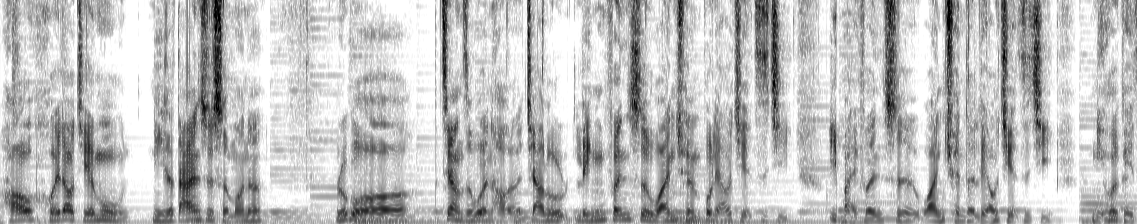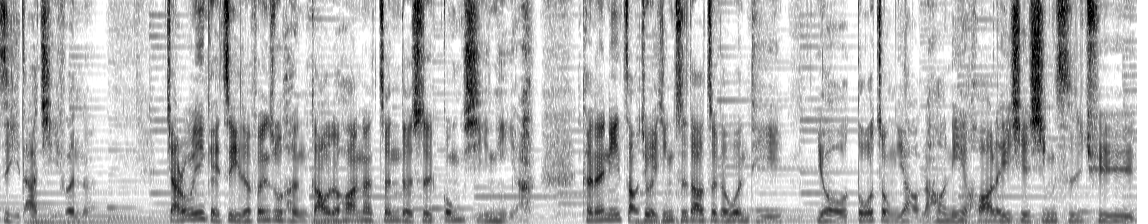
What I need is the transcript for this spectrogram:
好，回到节目，你的答案是什么呢？如果这样子问好了，假如零分是完全不了解自己，一百分是完全的了解自己，你会给自己打几分呢？假如你给自己的分数很高的话，那真的是恭喜你啊！可能你早就已经知道这个问题有多重要，然后你也花了一些心思去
